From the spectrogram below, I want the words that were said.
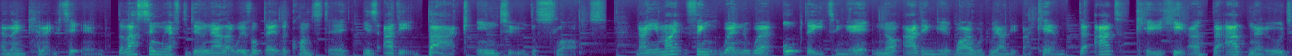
and then connect it in the last thing we have to do now that we've updated the quantity is add it back into the slots. Now you might think when we're updating it not adding it why would we add it back in? The add key here the add node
